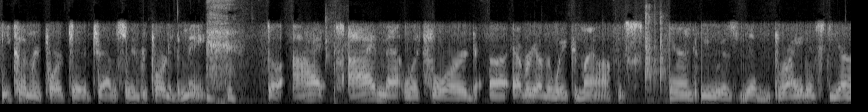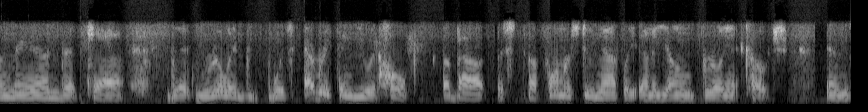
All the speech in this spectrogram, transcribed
he couldn't report to Travis, so he reported to me. So I I met with Ford uh, every other week in my office, and he was the brightest young man that uh, that really was everything you would hope about a, a former student athlete and a young, brilliant coach. And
